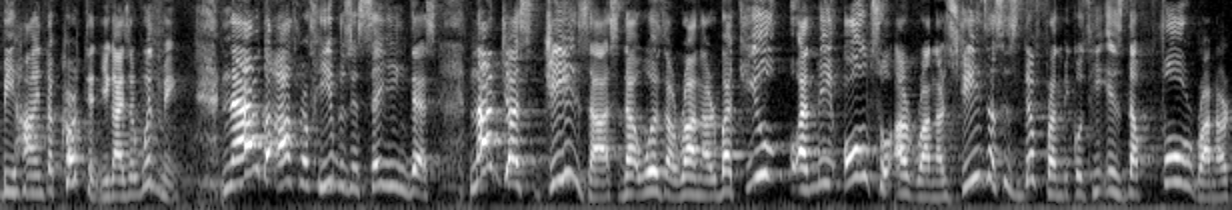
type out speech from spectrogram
behind the curtain. You guys are with me. Now the author of Hebrews is saying this not just Jesus that was a runner, but you and me also are runners. Jesus is different because he is the forerunner.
